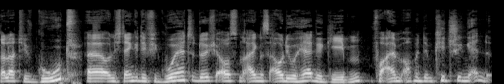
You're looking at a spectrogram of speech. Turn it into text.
relativ gut, äh, und ich denke, die Figur hätte durchaus ein eigenes Audio hergegeben, vor allem auch mit dem kitschigen Ende.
